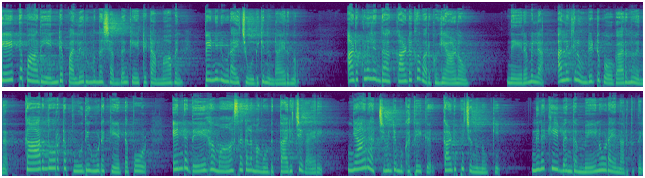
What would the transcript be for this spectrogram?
കേട്ട പാതി എന്റെ പല്ലിറുമ്പുന്ന ശബ്ദം കേട്ടിട്ട് അമ്മാവൻ പെണ്ണിനോടായി ചോദിക്കുന്നുണ്ടായിരുന്നു. അടുക്കളയിൽ എന്താ കടുക് വറുക്കുകയാണോ? നേരമില്ല അല്ലെങ്കിൽ ഉണ്ടിട്ട് പോകാറുന്നു എന്ന് കാർന്നോറിട്ട പൂതി കൂടെ കേട്ടപ്പോൾ എന്റെ ദേഹമാസകലം അങ്ങോട്ട് തരിച്ചു കയറി. ഞാൻ അച്ചുവിന്റെ മുഖത്തേക്ക് കടുപ്പിച്ചൊന്ന് നോക്കി. നിനക്ക് ഈ ബന്ധം മേനോടായ എന്നർത്ഥത്തിൽ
